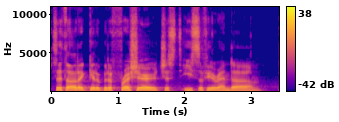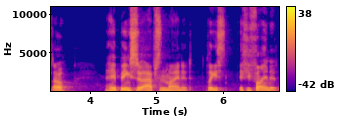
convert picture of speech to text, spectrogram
so I thought I'd get a bit of fresh air just east of here and, um, oh, I hate being so absent minded. Please, if you find it,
